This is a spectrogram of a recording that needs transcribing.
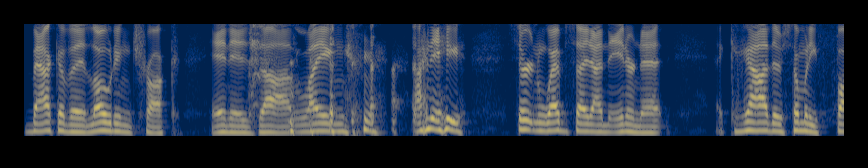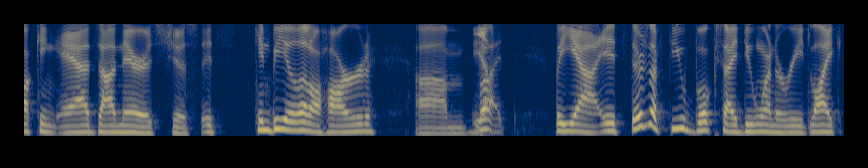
back of a loading truck and is uh, laying on a certain website on the internet. God, there's so many fucking ads on there. It's just it's can be a little hard. Um, Yeah. but but yeah, it's there's a few books I do want to read. Like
